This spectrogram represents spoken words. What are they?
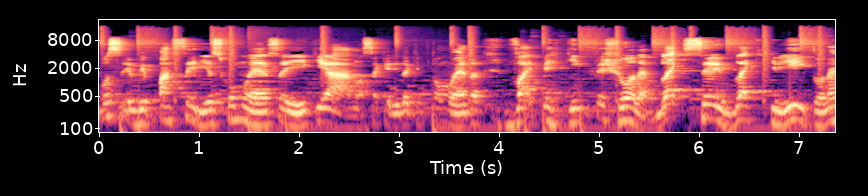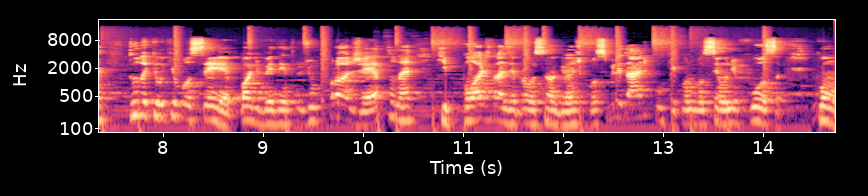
você ver parcerias como essa aí que a nossa querida criptomoeda Viper King fechou, né? Black Sale, Black Creator, né? Tudo aquilo que você pode ver dentro de um projeto, né, que pode trazer para você uma grande possibilidade, porque quando você une força com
